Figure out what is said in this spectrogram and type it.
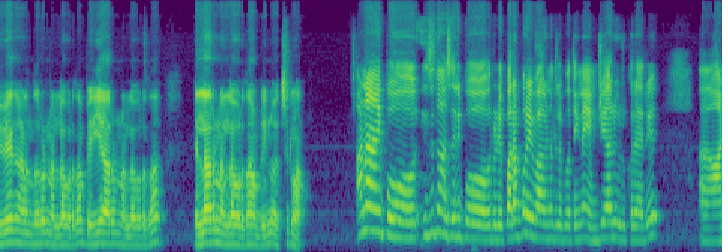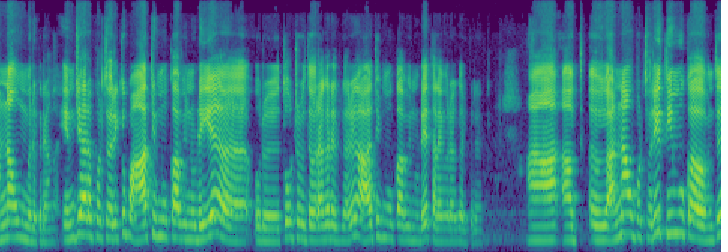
விவேகானந்தரும் நல்லவர் தான் பெரியாரும் நல்லவர் தான் எல்லாரும் நல்லவர் தான் அப்படின்னு வச்சுக்கலாம். ஆனா இப்போ இதுதான் சரி. இப்போ அவருடைய பரப்புரை வாகனத்துல பாத்தீங்கன்னா எம்ஜிஆரும் இருக்கிறாரு. அண்ணாவும் இருக்கிறாங்க. எம்ஜிஆரை பொறுத்த வரைக்கும் இப்போ அதிமுகவினுடைய ஒரு தோற்றுவித்தவராக இருக்கிறாரு. அதிமுகவினுடைய தலைவராக இருக்கிறாரு. அண்ணாவை பொறுத்தவரையும் திமுக வந்து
